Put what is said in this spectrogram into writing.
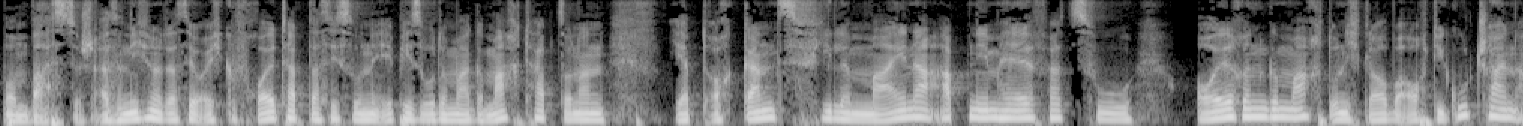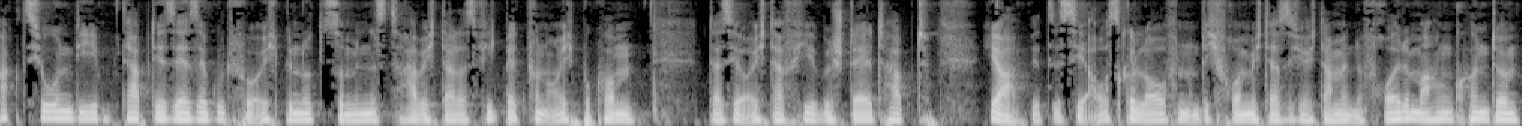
bombastisch. Also nicht nur, dass ihr euch gefreut habt, dass ich so eine Episode mal gemacht habt, sondern ihr habt auch ganz viele meiner Abnehmhelfer zu euren gemacht und ich glaube auch die Gutscheinaktion, die habt ihr sehr, sehr gut für euch genutzt. Zumindest habe ich da das Feedback von euch bekommen, dass ihr euch da viel bestellt habt. Ja, jetzt ist sie ausgelaufen und ich freue mich, dass ich euch damit eine Freude machen konnte.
